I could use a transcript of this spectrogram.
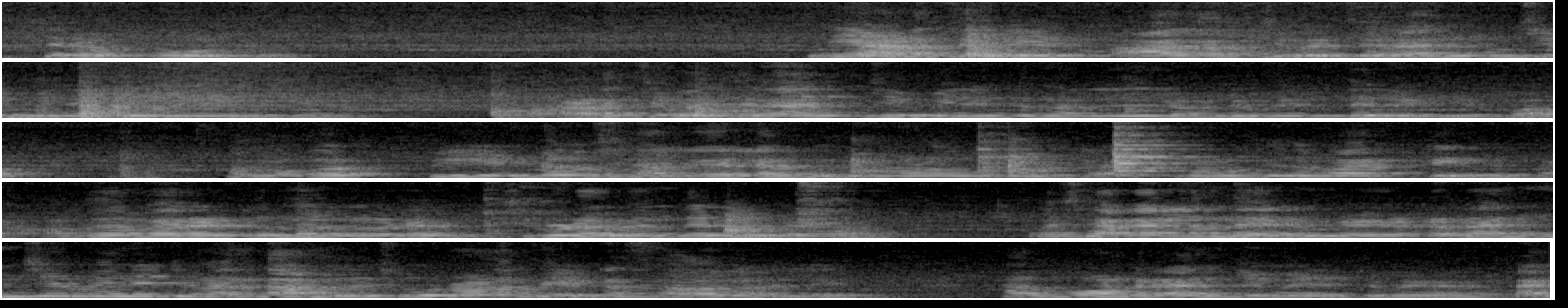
ഇച്ചിരി ഉപ്പ് കിട്ടും ഇനി അടച്ച് അടച്ച് വെച്ച് ഒരു അഞ്ച് മിനിറ്റ് വേവിക്കണം. അടച്ച് വെച്ച് ഒരു അഞ്ച് മിനിറ്റ് നല്ലപോലെ വെന്ത് കഴിയുമ്പോൾ നമുക്ക് വീണ്ടും ശകല കുരുമുളക് കൂടി ഇട്ടാൽ നമുക്കിത് വരട്ടിയെടുക്കാം. അത് വരട്ടുന്ന വിവരം ഇച്ചിരി കൂടെ വെന്തിട്ട് വേണം. ശകലം നേരം വേകട്ടെ. ഒരു അഞ്ച് മിനിറ്റ് വെന്താൽ മതി. ചൂടുവെള്ളത്തിൽ ഇട്ട സാധനമല്ലേ? അത് പോകേണ്ട ഒരു അഞ്ച് മിനിറ്റ് വേകട്ടെ.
